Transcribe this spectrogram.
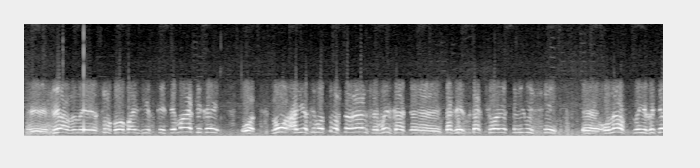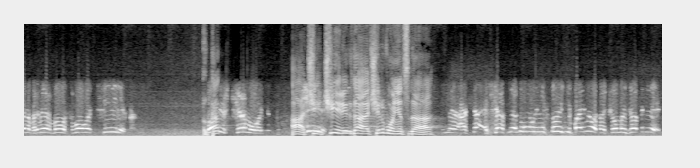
Связанные с околобандитской тематикой. Вот. Ну, а если вот то, что раньше мы, как, э, как, как человек пьющий, э, у нас на языке, например, было слово «чирик», то Как- бишь «червонец». А, чи- чирик, да, червонец, да. А сейчас, я думаю, никто и не поймет, о чем идет речь.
